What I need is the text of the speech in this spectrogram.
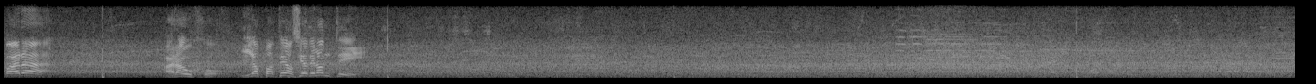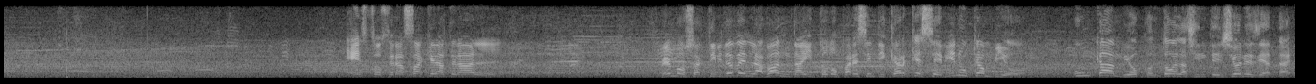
Para. Araujo. La patea hacia adelante. Esto será saque lateral. Vemos actividad en la banda y todo parece indicar que se viene un cambio. Un cambio con todas las intenciones de ataque.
